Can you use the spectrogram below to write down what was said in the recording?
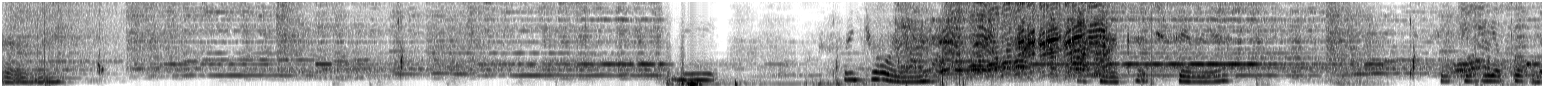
Ee, kaç oyun? Mesela kaç seviye? 8 yaparım.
